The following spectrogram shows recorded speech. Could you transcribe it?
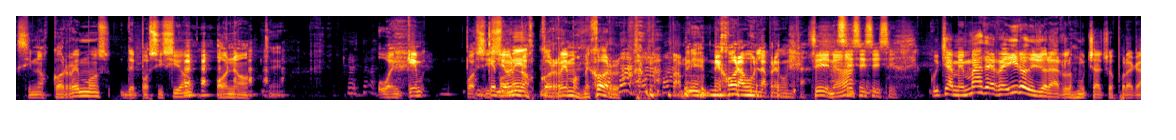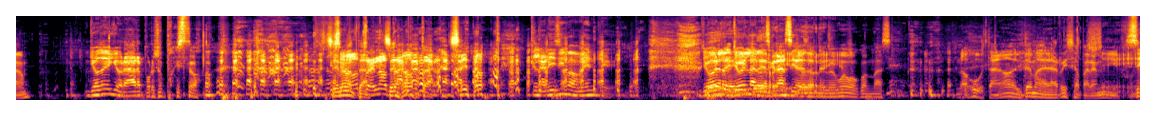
Si nos corremos de posición o no. Sí. O en qué posición momento? nos corremos mejor. Mejor aún la pregunta. Sí, ¿no? Sí, sí, sí, sí. Escúchame, ¿más de reír o de llorar los muchachos por acá? Yo de llorar, por supuesto. Se, nota, se nota, se nota. Clarísimamente. Yo, en la- yo reír, en la yo de desgracia reír, es donde me muevo con más. Nos gusta, ¿no? El tema de la risa para mí es Sí.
